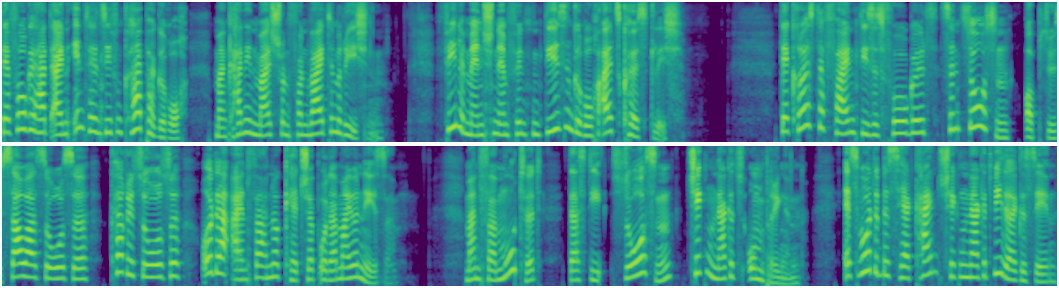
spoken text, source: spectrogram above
Der Vogel hat einen intensiven Körpergeruch, man kann ihn meist schon von weitem riechen. Viele Menschen empfinden diesen Geruch als köstlich. Der größte Feind dieses Vogels sind Soßen, ob Süß-Sauersoße, Currysoße oder einfach nur Ketchup oder Mayonnaise. Man vermutet, dass die Soßen Chicken Nuggets umbringen. Es wurde bisher kein Chicken Nugget wiedergesehen,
